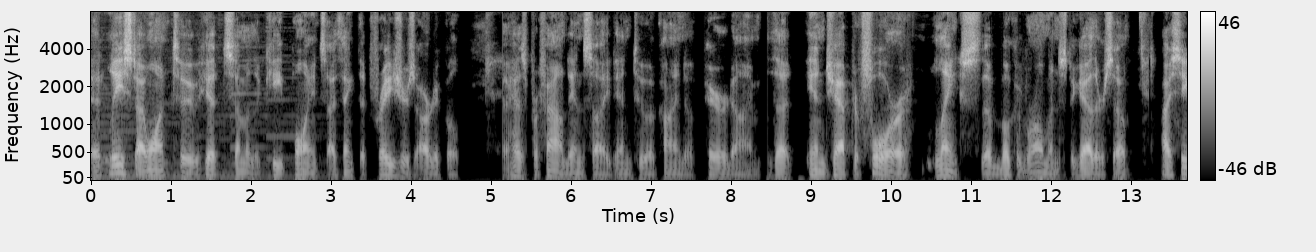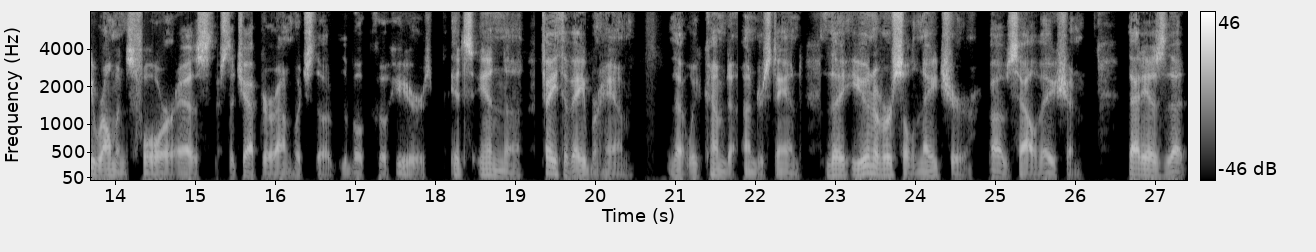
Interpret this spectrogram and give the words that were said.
At least I want to hit some of the key points. I think that Fraser's article has profound insight into a kind of paradigm that in chapter 4 links the book of Romans together. So I see Romans 4 as the chapter around which the, the book coheres. It's in the faith of Abraham that we come to understand the universal nature of salvation. That is, that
